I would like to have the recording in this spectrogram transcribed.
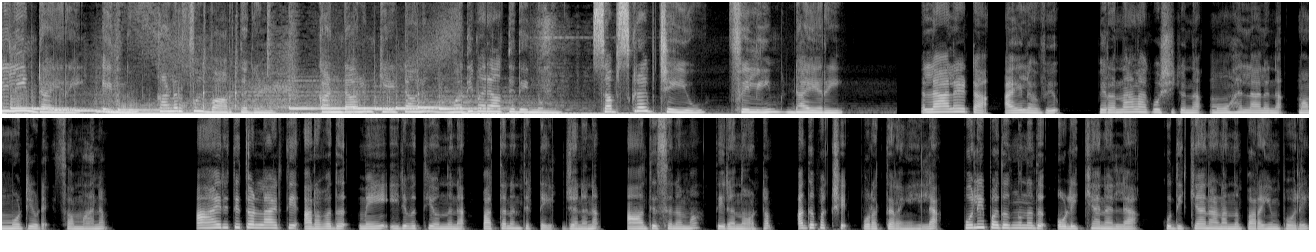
ഫിലിം ഡയറി എന്നും കളർഫുൾ വാർത്തകൾ. കണ്ടാലും കേട്ടാലും മതിവരാത്തതെന്നും സബ്സ്ക്രൈബ് ചെയ്യൂ ഫിലിം ഡയറി. ലാലേട്ട ഐ ലവ് യു. പിറന്നാൾ ആഘോഷിക്കുന്ന മോഹൻലാലിന് മമ്മൂട്ടിയുടെ സമ്മാനം. ആയിരത്തി തൊള്ളായിരത്തി അറുപത് മെയ് ഇരുപത്തിയൊന്നിന് പത്തനംതിട്ടയിൽ ജനനം. ആദ്യ സിനിമ തിരനോട്ടം. അത് പക്ഷേ പുറത്തിറങ്ങിയില്ല. പുലി പതുങ്ങുന്നത് ഒളിക്കാനല്ല കുതിക്കാനാണെന്ന് പറയും പോലെ.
